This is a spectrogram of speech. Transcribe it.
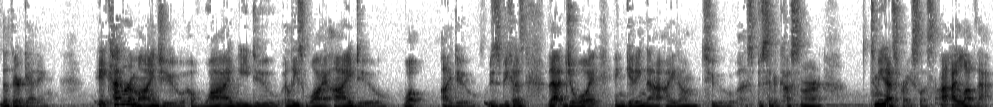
that they're getting it kind of reminds you of why we do at least why i do what i do is because that joy in getting that item to a specific customer to me that's priceless. I, I love that.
